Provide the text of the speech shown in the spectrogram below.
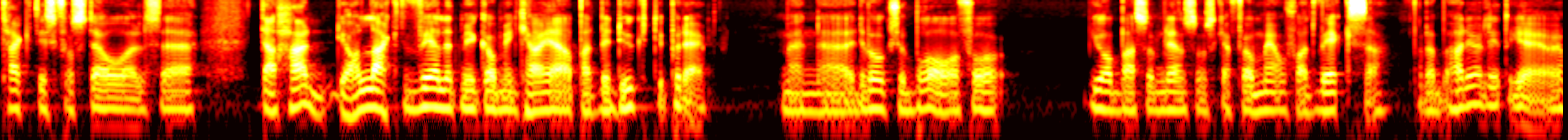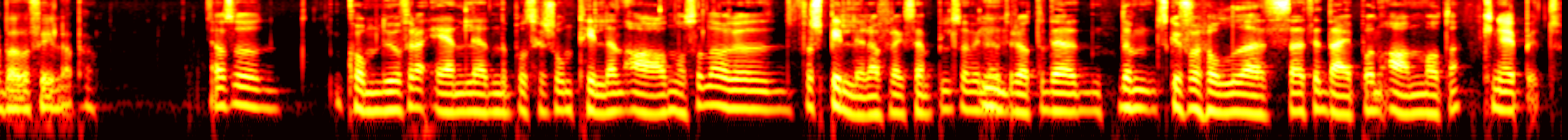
taktisk förståelse. Där hade, jag har lagt väldigt mycket av min karriär på att bli duktig på det. Men eh, det var också bra att få jobba som den som ska få människor att växa. För då hade jag lite grejer jag behöver fylla på. Alltså kom du jo fra én ledende posisjon til en annen også. Da. For spillere f.eks. så vil jeg Mm. tro at det, de skulle forholde seg til deg på en annen måte. Knepigt,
